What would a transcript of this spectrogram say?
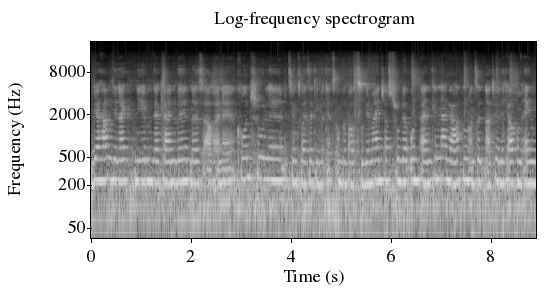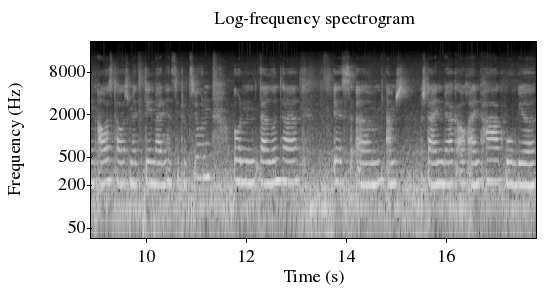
wir haben direkt neben der kleinen Wildnis auch eine Grundschule, beziehungsweise die wird jetzt umgebaut zur Gemeinschaftsschule und einen Kindergarten und sind natürlich auch im engen Austausch mit den beiden Institutionen. Und darunter ist ähm, am Steinberg auch ein Park, wo wir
